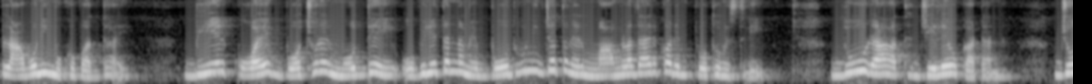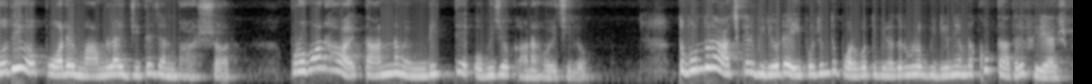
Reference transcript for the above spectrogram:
প্লাবনী মুখোপাধ্যায়। বিয়ের কয়েক বছরের মধ্যেই অভিনেতার নামে বধূ নির্যাতনের মামলা দায়ের করেন প্রথম স্ত্রী। দু রাত জেলেও কাটান। যদিও পরে মামলায় জিতে যান ভাস্বর। প্রমাণ হয় তার নামে মৃত্যে অভিযোগ আনা হয়েছিল। তো বন্ধুরা, আজকের ভিডিওটা এই পর্যন্ত। পরবর্তী বিনোদনমূলক ভিডিও নিয়ে আমরা খুব তাড়াতাড়ি ফিরে আসব।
